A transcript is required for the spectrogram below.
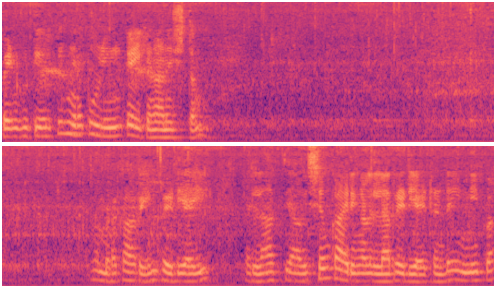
പെൺകുട്ടികൾക്ക് ഇങ്ങനെ പുഴുങ്ങി കഴിക്കാനാണ് ഇഷ്ടം. നമ്മുടെ കറിയും റെഡിയായി. എല്ലാ അത്യാവശ്യം കാര്യങ്ങളെല്ലാം റെഡിയായിട്ടുണ്ട്. ഇനിയിപ്പോൾ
